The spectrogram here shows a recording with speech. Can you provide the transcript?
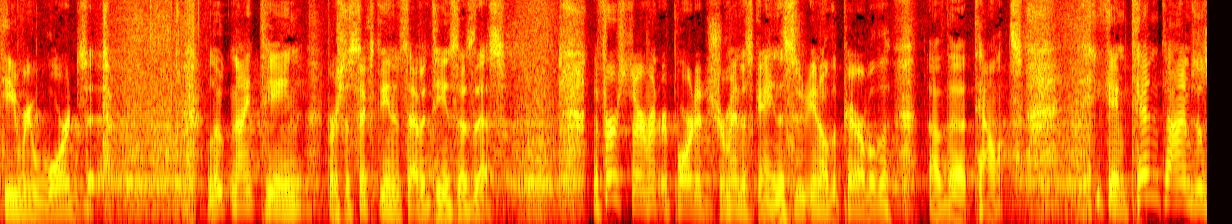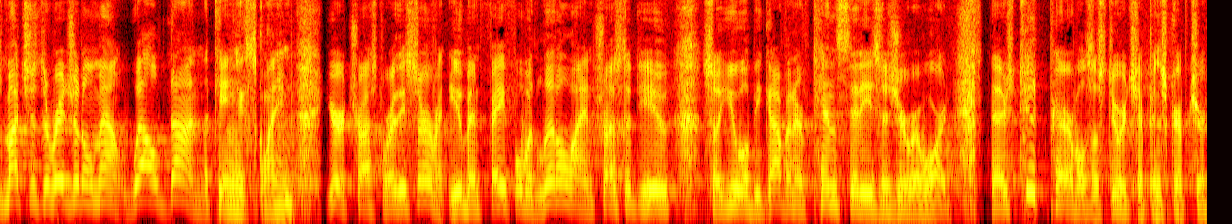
He rewards it. Luke 19, verses 16 and 17 says this. The first servant reported a tremendous gain. This is, you know, the parable of the, of the talents. He came 10 times as much as the original amount. Well done, the king exclaimed. You're a trustworthy servant. You've been faithful with little. I entrusted to you, so you will be governor of 10 cities as your reward. Now, there's two parables of stewardship in Scripture.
